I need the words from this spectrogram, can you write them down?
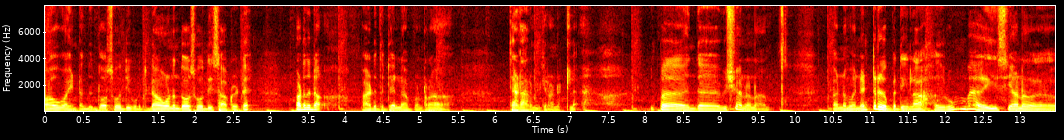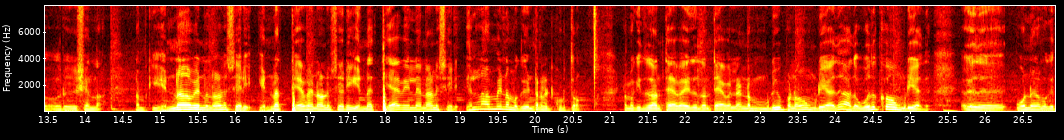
மாவு வாங்கிட்டு வந்து தோசை ஊற்றி கொடுத்துட்டு அவனும் தோசை ஊற்றி சாப்பிட்டுட்டு படுத்துட்டான். படுத்துட்டு என்ன பண்ணுறான் தேட ஆரம்பிக்கிறான் நெட்டில் இப்போ இந்த விஷயம் என்னென்னா இப்போ நம்ம நெட் இருக்குது பார்த்தீங்களா அது ரொம்ப ஈஸியான ஒரு விஷயந்தான் நமக்கு என்ன வேணும்னாலும் சரி என்ன தேவைனாலும் சரி என்ன தேவையில்லைனாலும் சரி எல்லாமே நமக்கு இன்டர்நெட் கொடுத்துரும். நமக்கு இதுதான் தேவை இதுதான் தேவையில்லைன்னு நம்ம முடிவு பண்ணவும் முடியாது அதை ஒதுக்கவும் முடியாது. இது ஒன்று நமக்கு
